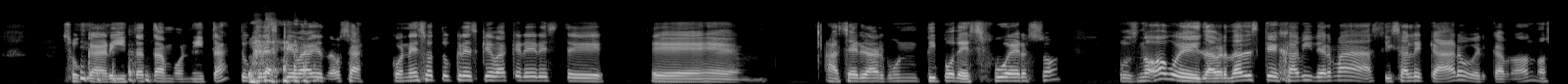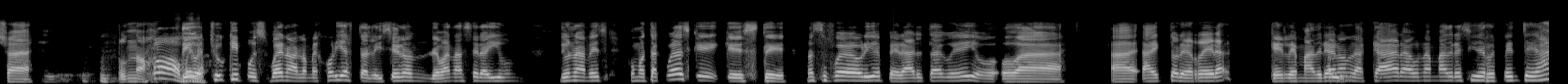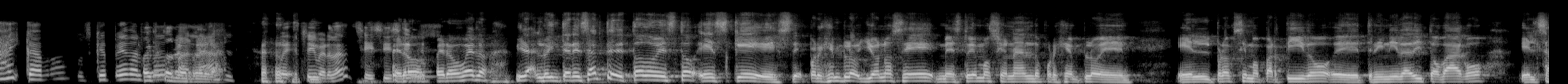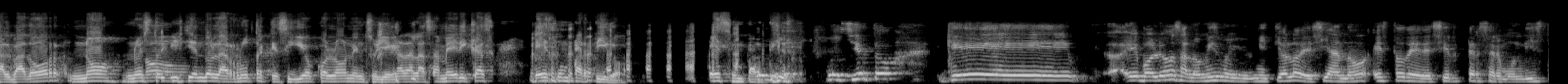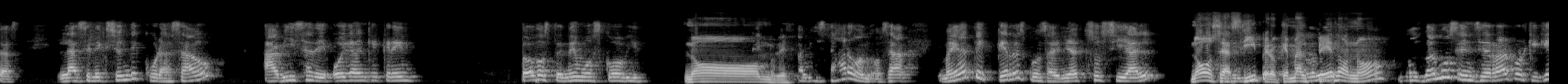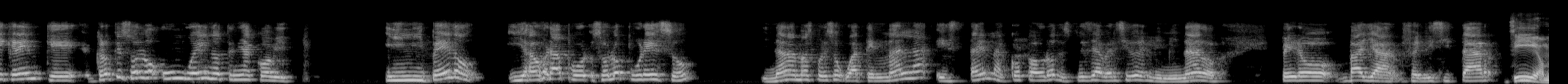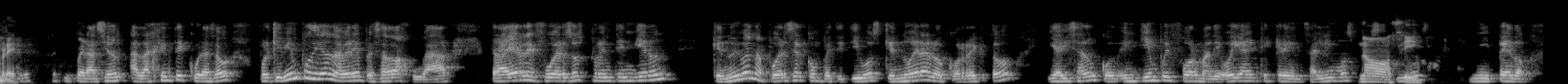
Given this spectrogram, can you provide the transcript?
Su carita tan bonita. ¿Tú crees que va, o sea, con eso tú crees que va a querer este eh, hacer algún tipo de esfuerzo? Pues no, güey, la verdad es que Javi Derma sí sale caro, el cabrón, o sea, pues no. Digo, Chucky, pues bueno, a lo mejor ya hasta le hicieron, le van a hacer ahí un, de una vez, como te acuerdas que, que este, no se fue a Oribe Peralta, güey, o, a, a, Héctor Herrera, que le madrearon la cara a una madre así de repente, ay, cabrón, pues qué pedo, Héctor Herrera. sí, ¿verdad? Sí, sí, pero, sí. Pero bueno, mira, lo interesante de todo esto es que, este, por ejemplo, yo no sé, me estoy emocionando, por ejemplo, en el próximo partido, eh, Trinidad y Tobago, El Salvador. No, no estoy diciendo la ruta que siguió Colón en su llegada a las Américas. Es un partido. es un partido. Por cierto, que eh, volvemos a lo mismo y mi tío lo decía, ¿no? Esto de decir tercermundistas. La selección de Curazao avisa de, oigan, ¿qué creen? Todos tenemos COVID. No, hombre. Avisaron, o sea, imagínate qué responsabilidad social No, o sea, sí, pero qué mal pedo, ¿no? Nos vamos a encerrar porque, ¿qué creen? Que creo que solo un güey no tenía COVID. Y ni pedo. Y ahora, por, solo por eso, y nada más por eso, Guatemala está en la Copa Oro después de haber sido eliminado. Pero vaya, felicitar. Sí, hombre. Recuperación a la gente de Curazao, porque bien pudieron haber empezado a jugar, traer refuerzos, pero entendieron que no iban a poder ser competitivos, que no era lo correcto y avisaron con, en tiempo y forma de, oigan, ¿qué creen? Salimos. No, sí. Ni pedo.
